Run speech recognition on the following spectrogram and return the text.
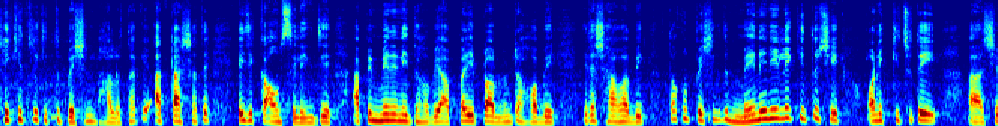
সেক্ষেত্রে কিন্তু পেশেন্ট ভালো থাকে। আর তার সাথে এই যে কাউন্সিলিং যে আপনি মেনে নিতে হবে আপনার এই প্রবলেমটা হবে এটা স্বাভাবিক তখন পেশেন্ট কিন্তু মেনে নিলে কিন্তু সে অনেক কিছুতেই সে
